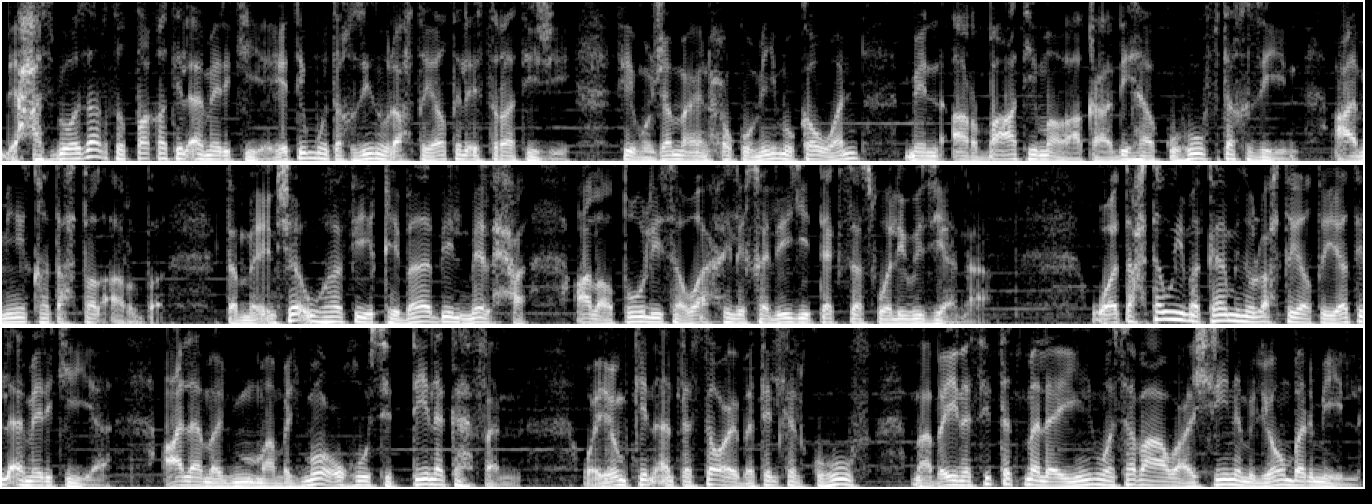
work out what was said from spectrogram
بحسب وزارة الطاقة الأمريكية يتم تخزين الاحتياط الاستراتيجي في مجمع حكومي مكون من أربعة مواقع بها كهوف تخزين عميقة تحت الأرض. تم إنشاؤها في قباب الملح على طول سواحل خليج تكساس ولويزيانا. وتحتوي مكامن الاحتياطيات الأمريكية على مجموعه ستين كهفاً. ويمكن أن تستوعب تلك الكهوف ما بين ستة ملايين وسبعة وعشرين مليون برميل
